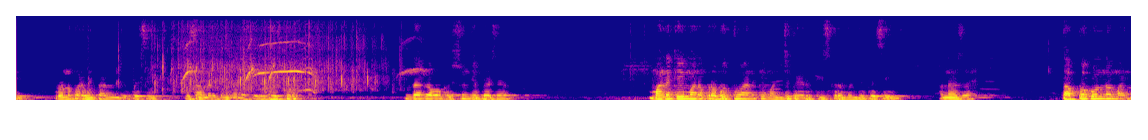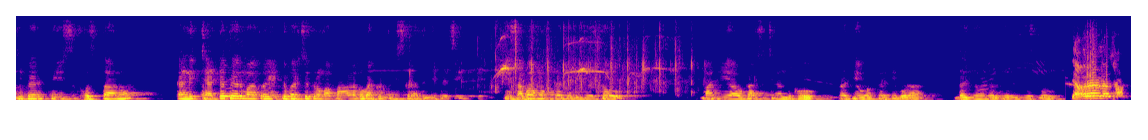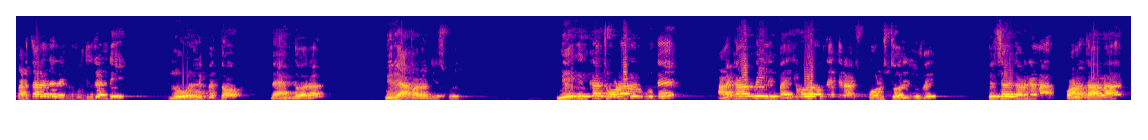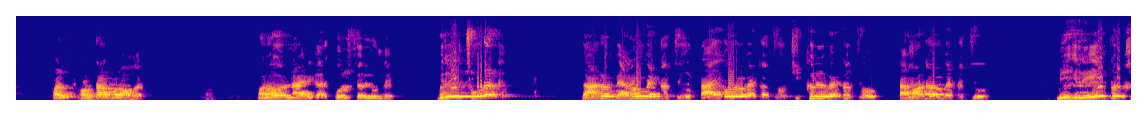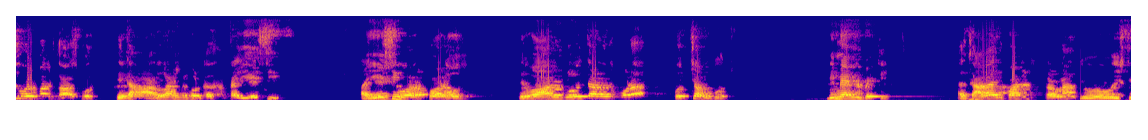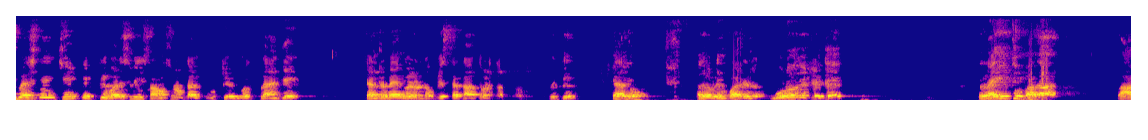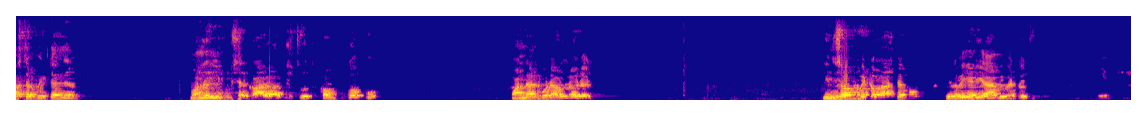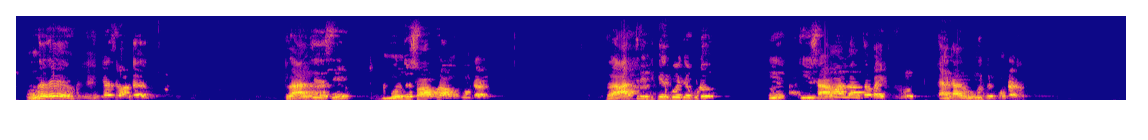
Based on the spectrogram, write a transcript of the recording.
రుణపడి ఉంటానని చెప్పేసి ఈ సందర్భంగా తెలియజేస్తూ ఇందాక ఒక విషయం చెప్పారు సార్. మనకి మన ప్రభుత్వానికి మంచి పేరు తీసుకురమ్మని చెప్పేసి అన్నారు సార్. తప్పకుండా మంచి పేరు తీసుకొస్తాను కానీ చెడ్డ పేరు మాత్రం ఎట్టి పరిస్థితుల్లో మా పాలక వర్గం తీసుకురాదని చెప్పేసి ఈ సభాముఖంగా తెలియజేస్తూ మాకు ఈ అవకాశం ఇచ్చినందుకు ప్రతి ఒక్కరికి కూడా ధన్యవాదాలు తెలియజేస్తూ ఎవరైనా పెడతారంటే రెండు ముందుకు రండి లోన్లు ఇప్పిద్దాం బ్యాంక్ ద్వారా మీరు వ్యాపారం చేసుకోవచ్చు. మీకు ఇంకా చూడాలనుకుంటే అనకాపల్లి బయ్యవారం దగ్గర కోల్డ్ స్టోరేజ్ ఉంది తెలుసా ఎవరికన్నా? కొనతాల కొనతాల మనోహర్. మనోహర్ నాయుడు గారి కోల్డ్ స్టోరేజ్ ఉంది మీరు వెళ్ళి చూడండి. దాంట్లో బెల్లం పెట్టొచ్చు కాయగూరలు పెట్టొచ్చు చిక్కుళ్ళు పెట్టొచ్చు టమాటాలు పెట్టొచ్చు. మీకు రేపు వచ్చే వరకు అక్కడ దాచుకోవచ్చు మీకు అరలు అమ్ముకుంటుంది అంత ఏసీ ఆ ఏసీ వల్ల పాడవదు. మీరు వారం రోజుల తర్వాత కూడా వచ్చి అమ్ముకోవచ్చు. డిమాండ్ పెట్టి. అది చాలా ఇంపార్టెంట్ కావున ఎస్టిమేషన్ నుంచి ఎట్టి పరిస్థితులు ఈ సంవత్సరం దాన్ని పూర్తి చేయడానికి ప్లాన్ చేయి. సెంట్రల్ బ్యాంక్ డబ్బులు ఇస్తే కాదు పెట్టి చేద్దాం. అదొకటి ఇంపార్టెంట్ మూడోది ఏంటంటే రైతు బజార్ రాష్ట్రం పెట్టాను నేను. మొన్న ఎలిమిషన్ కాల్ ఆఫీస్ చూసి కంపుకోపు మండలి కూడా ఉన్నాడు ఎన్ని షాపులు పెట్టావు లాస్ట్ టైము? ఇరవై ఏడు యాభై పెట్టచ్చు. ఉన్నదే ఏం చేస్తామంటే ప్లాన్ చేసి ముందు షాపులో అమ్ముకుంటాడు. రాత్రి ఇంటికి వెళ్ళిపోయేటప్పుడు ఈ ఈ సామాన్లు అంతా బయట వెనకాల రూమ్ పెట్టుకుంటాడు.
